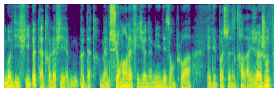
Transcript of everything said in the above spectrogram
modifient peut-être, peut-être même sûrement la physionomie des emplois et des postes de travail. J'ajoute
